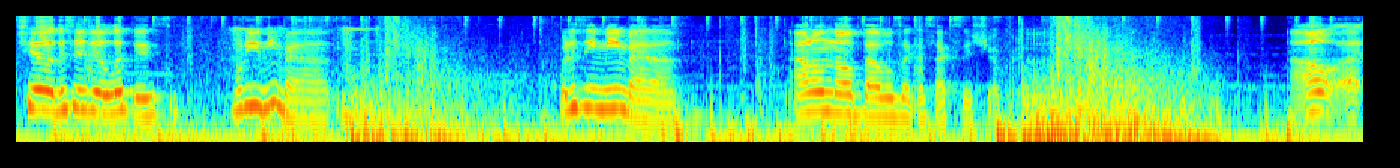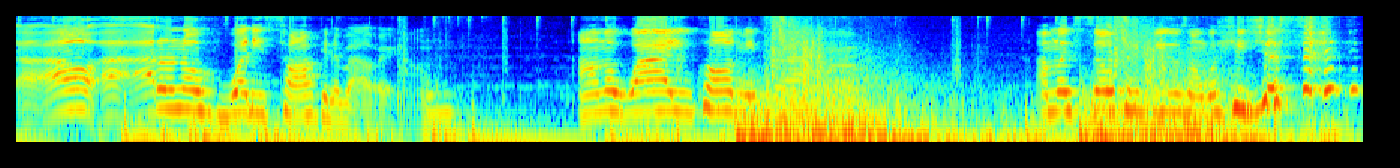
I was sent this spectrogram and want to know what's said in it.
Chill, this is the Olympics. What do you mean by that? What does he mean by that? I don't know if that was like a sexist joke or not. I, I, I, don't know what he's talking about right now. I don't know why you called me for that, bro. I'm like so confused on what he just said.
